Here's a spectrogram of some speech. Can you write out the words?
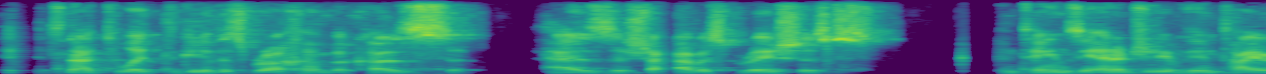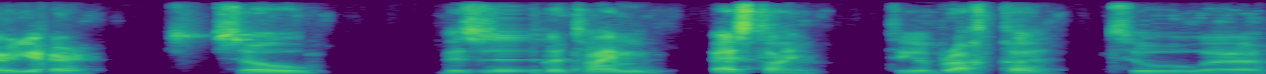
It's not too late to give this bracha because as the Shabbos Bereshis contains the energy of the entire year, so this is a good time, best time to give bracha to uh,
